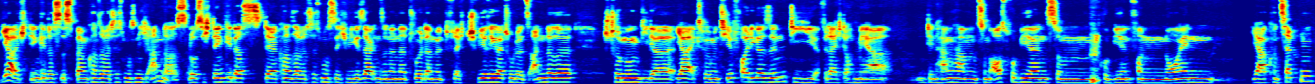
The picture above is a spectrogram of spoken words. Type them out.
ja, ich denke, das ist beim Konservatismus nicht anders. Bloß ich denke, dass der Konservatismus sich, wie gesagt, in seiner Natur damit vielleicht schwieriger tut als andere Strömungen, die da ja experimentierfreudiger sind, die vielleicht auch mehr den Hang haben zum Ausprobieren, zum Probieren von neuen ja, Konzepten.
